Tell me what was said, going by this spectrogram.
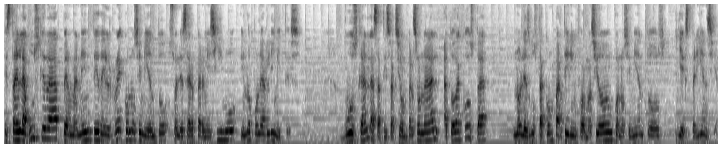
Está en la búsqueda permanente del reconocimiento, suele ser permisivo y no poner límites. Buscan la satisfacción personal a toda costa, no les gusta compartir información, conocimientos y experiencia.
